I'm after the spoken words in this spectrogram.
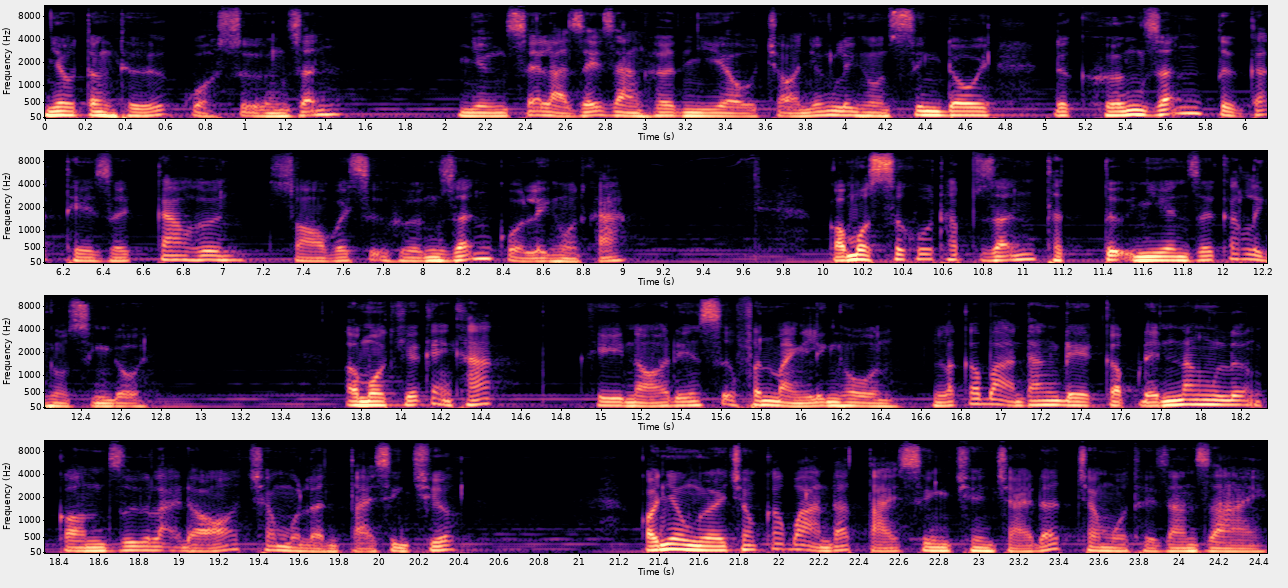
nhiều tầng thứ của sự hướng dẫn, nhưng sẽ là dễ dàng hơn nhiều cho những linh hồn sinh đôi được hướng dẫn từ các thế giới cao hơn so với sự hướng dẫn của linh hồn khác. Có một sức hút hấp dẫn thật tự nhiên giữa các linh hồn sinh đôi. Ở một khía cạnh khác, khi nói đến sự phân mảnh linh hồn là các bạn đang đề cập đến năng lượng còn dư lại đó trong một lần tái sinh trước. Có nhiều người trong các bạn đã tái sinh trên trái đất trong một thời gian dài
